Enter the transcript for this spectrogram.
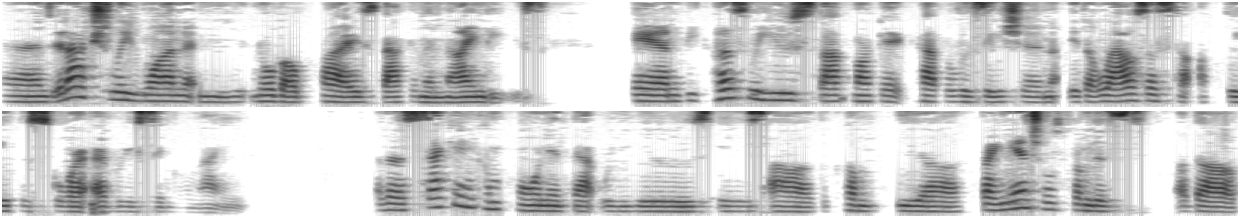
and it actually won the Nobel Prize back in the 90s. And because we use stock market capitalization, it allows us to update the score every single night. The second component that we use is uh, the, com- the uh, financials from this, uh, the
